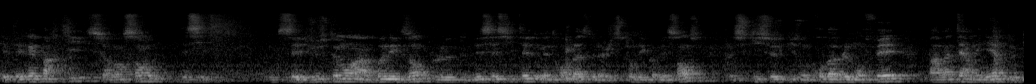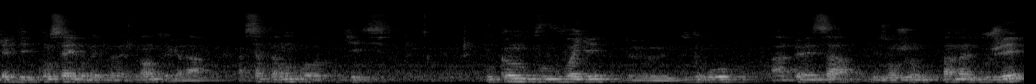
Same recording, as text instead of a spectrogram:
qui étaient répartis sur l'ensemble des sites. C'est justement un bon exemple de nécessité de mettre en place de la gestion des connaissances, ce qu'ils ont probablement fait par l'intermédiaire de qualité de conseil le management. Il y en a un certain nombre qui existent. Donc, comme vous voyez, de Diderot à PSA, les enjeux ont pas mal bougé.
